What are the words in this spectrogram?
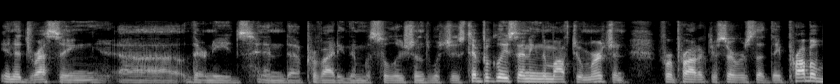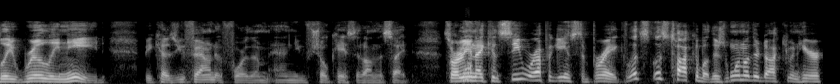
in addressing uh, their needs and uh, providing them with solutions, which is typically sending them off to a merchant for a product or service that they probably really need because you found it for them and you've showcased it on the site. So Arlene, I can see we're up against a break. Let's let's talk about. There's one other document here.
